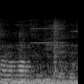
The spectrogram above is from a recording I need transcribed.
само вам підійде, то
